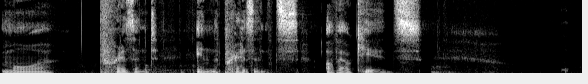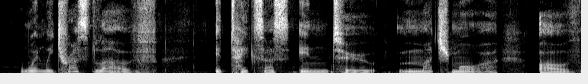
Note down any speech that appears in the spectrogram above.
more present in the presence of our kids. When we trust love, it takes us into much more of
